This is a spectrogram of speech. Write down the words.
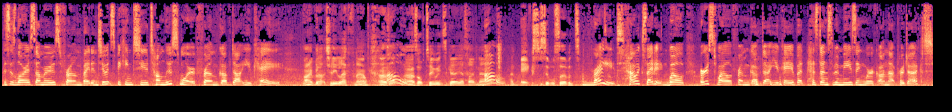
This is Laura Summers from Byte Into IT speaking to Tom Loosemore from gov.uk. I've actually left now. As, Oh. of, as of two weeks ago, yes, I'm now Oh. an ex civil servant. Right. How exciting. Well, erstwhile from gov.uk, but has done some amazing work on that project.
